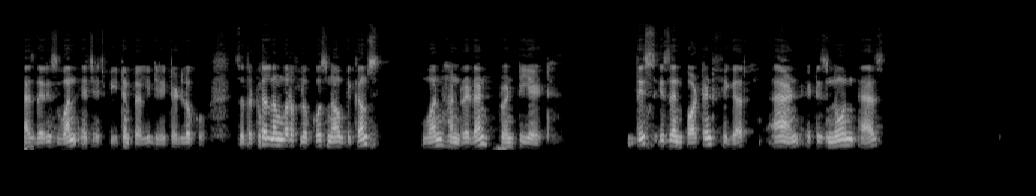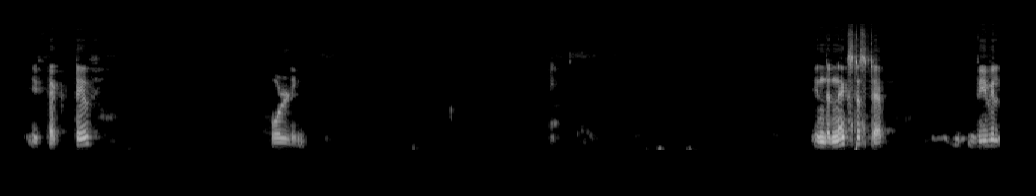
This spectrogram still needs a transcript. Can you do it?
as there is one HHP temporarily deleted loco. So the total number of locos now becomes 128. This is an important figure and it is known as effective holding. In the next step, we will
